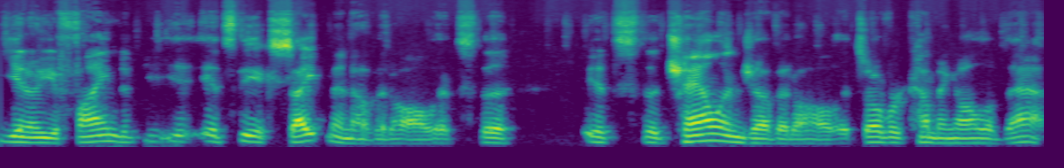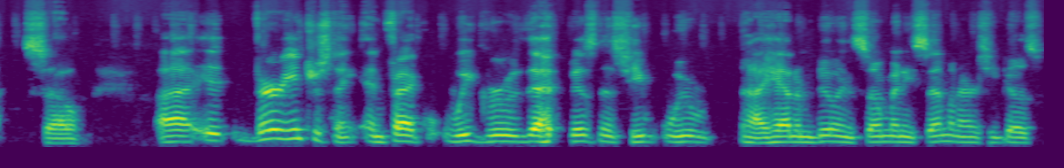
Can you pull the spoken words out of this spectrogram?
you know you find it's the excitement of it all. It's the it's the challenge of it all. It's overcoming all of that. So uh, it very interesting. In fact we grew that business. He we i had him doing so many seminars. He goes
